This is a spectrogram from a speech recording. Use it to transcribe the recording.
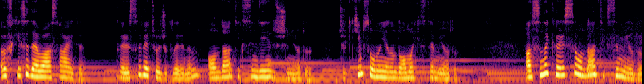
Öfkesi devasaydı karısı ve çocuklarının ondan tiksindiğini düşünüyordu. Çünkü kimse onun yanında olmak istemiyordu. Aslında karısı ondan tiksinmiyordu.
